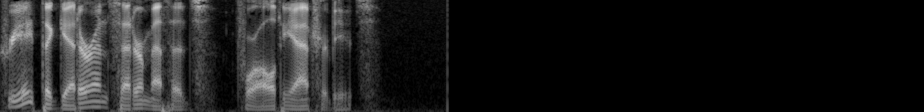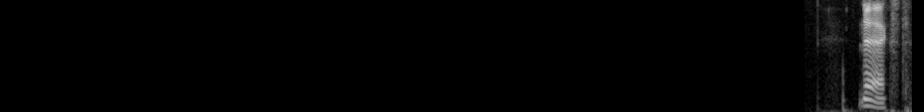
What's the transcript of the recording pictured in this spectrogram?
Create the getter and setter methods for all the attributes. Next,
